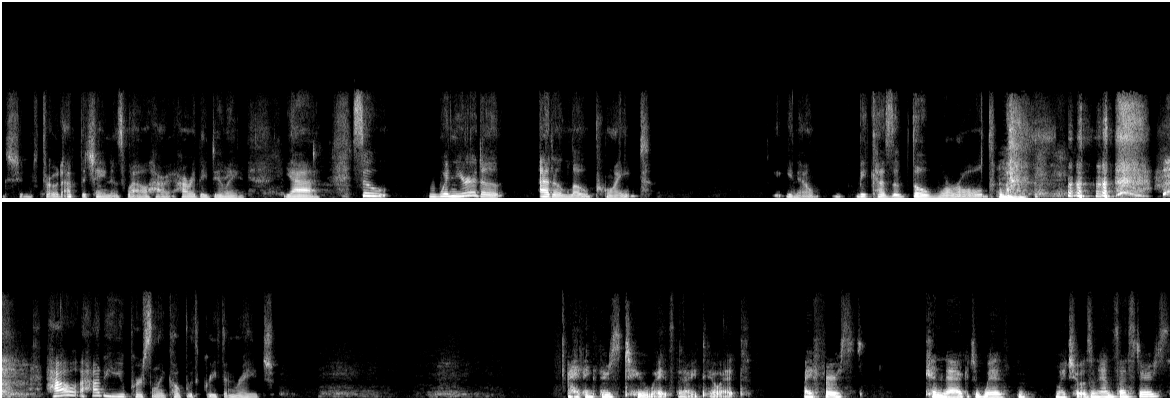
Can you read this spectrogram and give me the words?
I should throw it up the chain as well how, how are they doing yeah so when you're at a at a low point you know, because of the world. Mm-hmm. how how do you personally cope with grief and rage? I think there's two ways that I do it. I first connect with my chosen ancestors,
